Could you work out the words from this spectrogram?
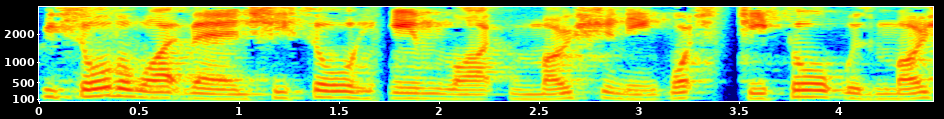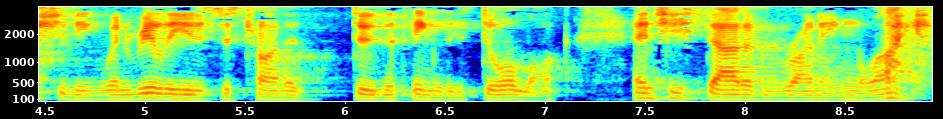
we saw the white van. She saw him like motioning, what she thought was motioning when really he was just trying to do the thing with his door lock. And she started running, like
